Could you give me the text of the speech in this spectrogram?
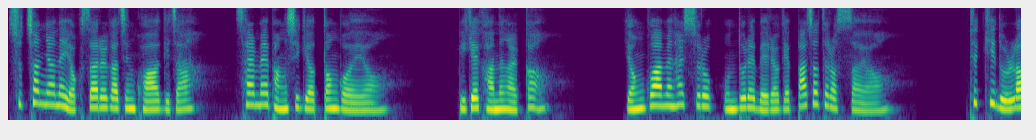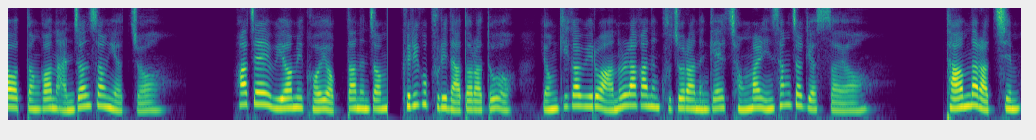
수천 년의 역사를 가진 과학이자 삶의 방식이었던 거예요. 이게 가능할까? 연구하면 할수록 온돌의 매력에 빠져들었어요. 특히 놀라웠던 건 안전성이었죠. 화재의 위험이 거의 없다는 점, 그리고 불이 나더라도 연기가 위로 안 올라가는 구조라는 게 정말 인상적이었어요. 다음날 아침,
